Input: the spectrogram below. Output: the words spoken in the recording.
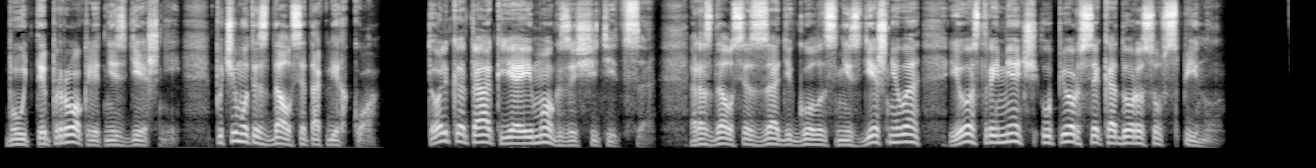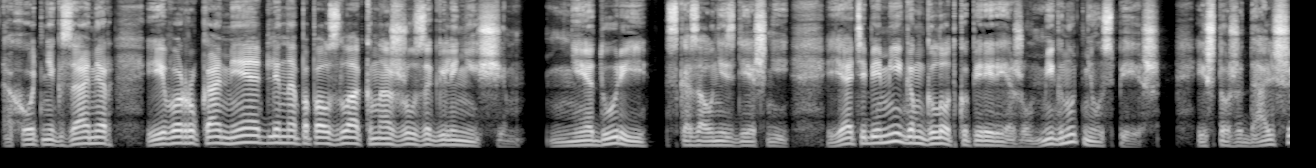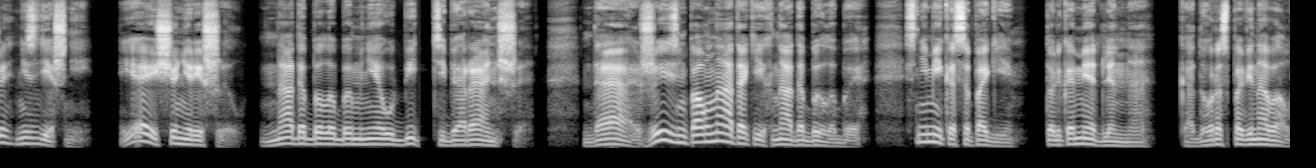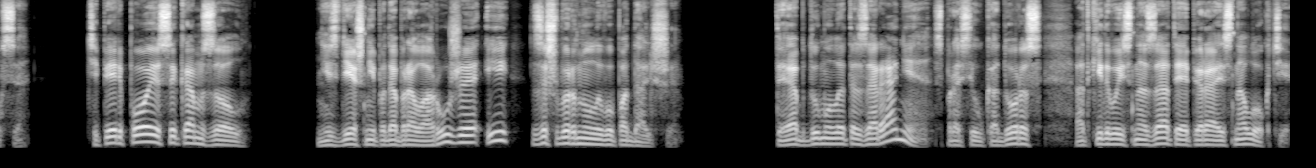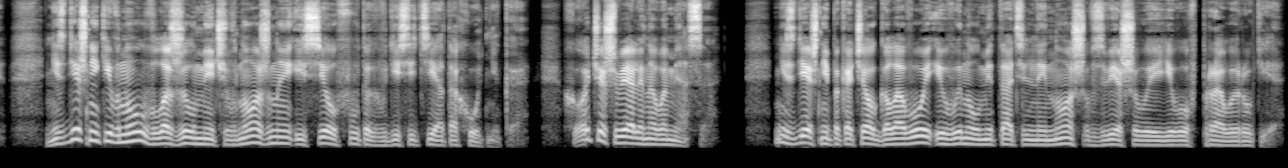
«Будь ты проклят, нездешний! Почему ты сдался так легко?» «Только так я и мог защититься», — раздался сзади голос нездешнего, и острый меч уперся Кадоросу в спину. Охотник замер, и его рука медленно поползла к ножу за голенищем. «Не дури», — сказал нездешний. «Я тебе мигом глотку перережу, мигнуть не успеешь. И что же дальше, нездешний? Я еще не решил. Надо было бы мне убить тебя раньше. Да, жизнь полна таких, надо было бы. Сними-ка сапоги, только медленно». Кадорос повиновался. «Теперь пояс и камзол». Нездешний подобрал оружие и зашвырнул его подальше. «Ты обдумал это заранее?» — спросил Кадорос, откидываясь назад и опираясь на локти. Нездешний кивнул, вложил меч в ножны и сел в футах в десяти от охотника. «Хочешь вяленого мяса?» Нездешний покачал головой и вынул метательный нож, взвешивая его в правой руке.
